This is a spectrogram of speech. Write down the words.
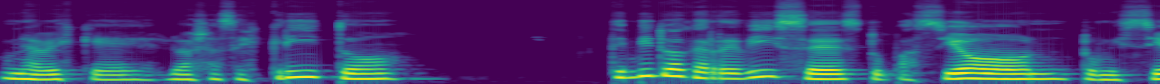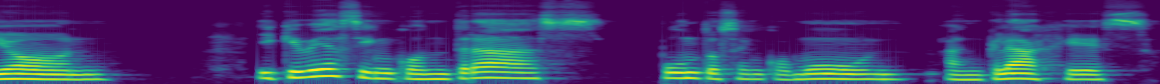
Una vez que lo hayas escrito, te invito a que revises tu pasión, tu misión y que veas si encontrás puntos en común, anclajes,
